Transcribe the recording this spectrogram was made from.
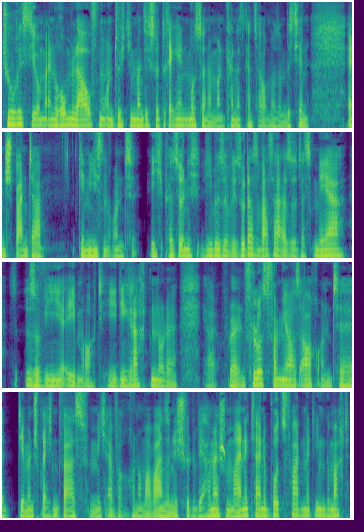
Touris, die um einen rumlaufen und durch die man sich so drängen muss, sondern man kann das Ganze auch mal so ein bisschen entspannter genießen. Und ich persönlich liebe sowieso das Wasser, also das Meer, sowie eben auch die, die Grachten oder ja, oder den Fluss von mir aus auch. Und äh, dementsprechend war es für mich einfach auch nochmal wahnsinnig schön. Wir haben ja schon mal eine kleine Bootsfahrt mit ihm gemacht.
